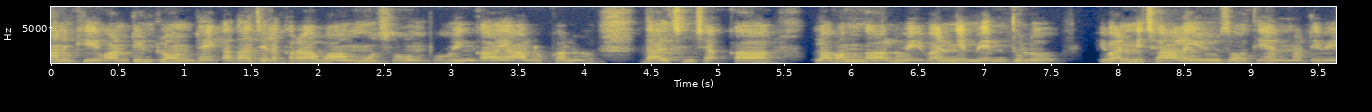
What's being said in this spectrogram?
మనకి వంటింట్లో ఉంటాయి కదా. జీలకర్ర వాము సోంపు ఇంకా యాలుకలు దాల్చిన చెక్క లవంగాలు ఇవన్నీ మెంతులు ఇవన్నీ చాలా యూజ్ అవుతాయి అన్నమాట ఇవి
